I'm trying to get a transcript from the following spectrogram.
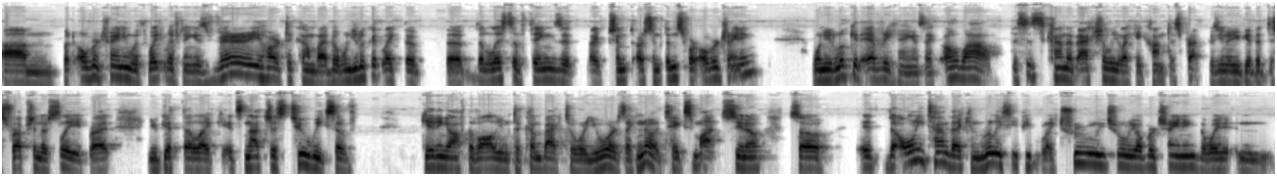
Um, but overtraining with weightlifting is very hard to come by. But when you look at like the the, the list of things that like are symptoms for overtraining, when you look at everything, it's like, oh wow, this is kind of actually like a contest prep because you know you get the disruption of sleep, right? You get the like, it's not just two weeks of getting off the volume to come back to where you were. It's like no, it takes months, you know. So it, the only time that I can really see people like truly, truly overtraining, the way in,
